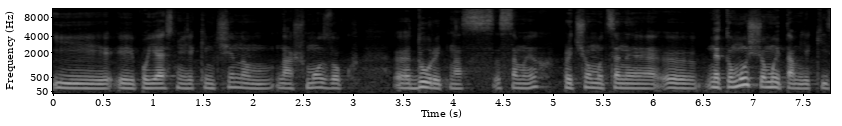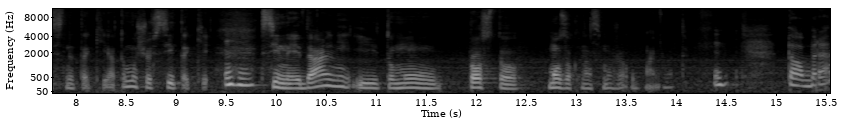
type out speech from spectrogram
і, і пояснює, яким чином наш мозок е, дурить нас самих. Причому це не, е, не тому, що ми там якісь не такі, а тому, що всі такі, Угу. всі не ідеальні, і тому просто мозок нас може обманювати. Добре.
